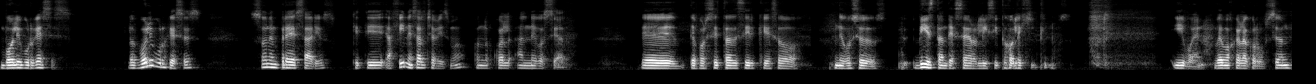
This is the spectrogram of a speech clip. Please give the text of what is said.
boliburgueses. Los boliburgueses son empresarios que afines al chavismo con los cual han negociado. Eh, de por sí está decir que esos negocios distan de ser lícitos o legítimos. Y bueno, vemos que la corrupción,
